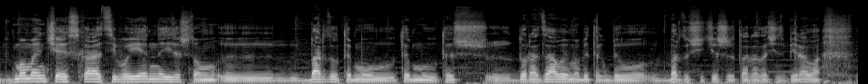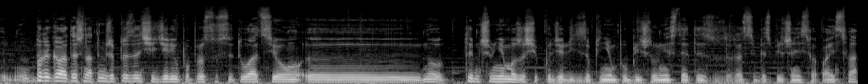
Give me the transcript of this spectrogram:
w momencie eskalacji wojennej, zresztą y, bardzo temu, temu też y, doradzałem, aby tak było. Bardzo się cieszę, że ta Rada się zbierała. Polegała też na tym, że prezydent się dzielił po prostu sytuacją, y, no, tym czym nie może się podzielić z opinią publiczną niestety z racji bezpieczeństwa państwa.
